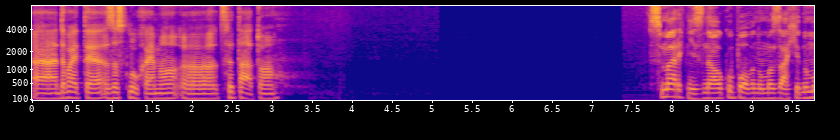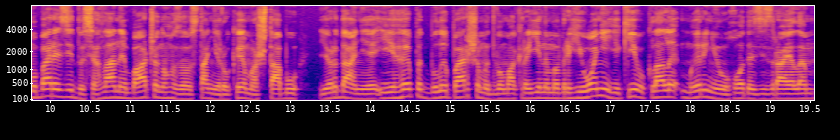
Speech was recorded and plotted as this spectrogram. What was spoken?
Е, Давайте заслухаємо е, цитату. Смертність на окупованому західному березі досягла небаченого за останні роки масштабу. Йорданія і Єгипет були першими двома країнами в регіоні, які уклали мирні угоди з Ізраїлем.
